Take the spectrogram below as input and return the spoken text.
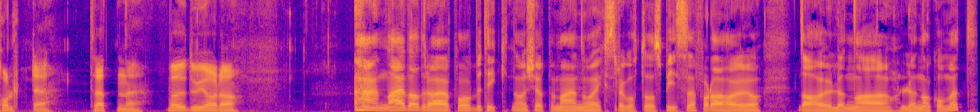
12.-13.? Hva er det du gjør da? Nei, da drar jeg på butikken og kjøper meg noe ekstra godt å spise, for da har jo, da har jo lønna, lønna kommet.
